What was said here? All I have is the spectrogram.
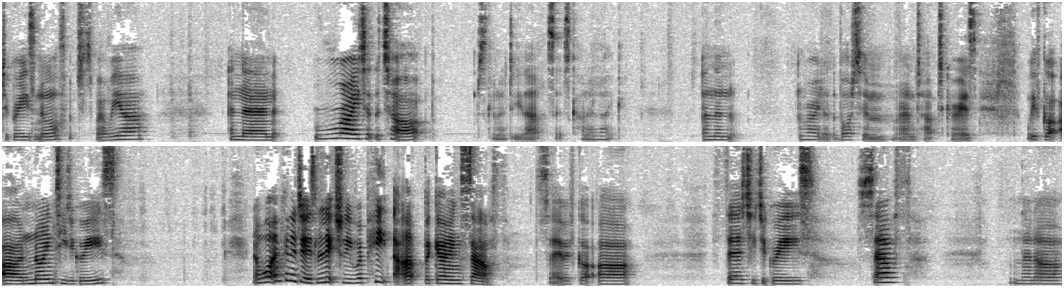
degrees north, which is where we are. And then right at the top, I'm just going to do that so it's kind of like, and then right at the bottom where Antarctica is, we've got our 90 degrees. Now what I'm going to do is literally repeat that, but going south. So we've got our 30 degrees south, and then our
